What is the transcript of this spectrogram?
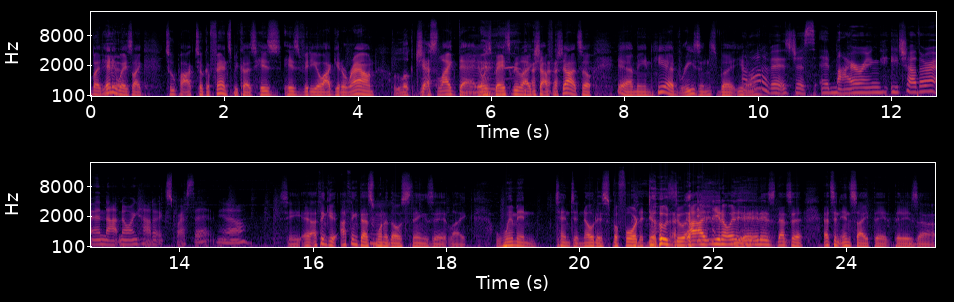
but Yeah. anyways, like Tupac took offense because his his video "I Get Around" looked just like that. It was basically like shot for shot. So yeah, I mean, he had reasons, but you a know, a lot of it is just admiring each other and not knowing how to express it. You know, see, eh, I think it, I think that's one of mm. those things that like women tend to notice before the dudes do. I, you know, it, Yeah. it is that's a that's an insight that that is uh,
